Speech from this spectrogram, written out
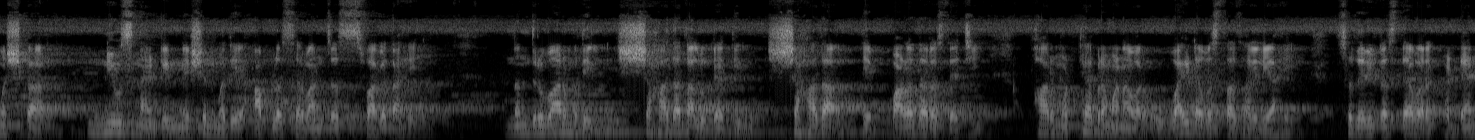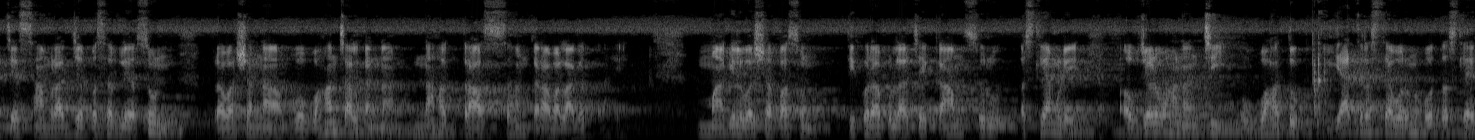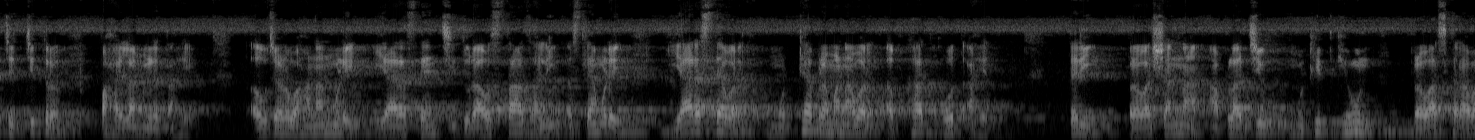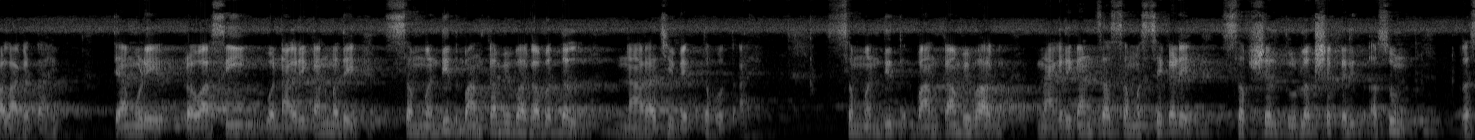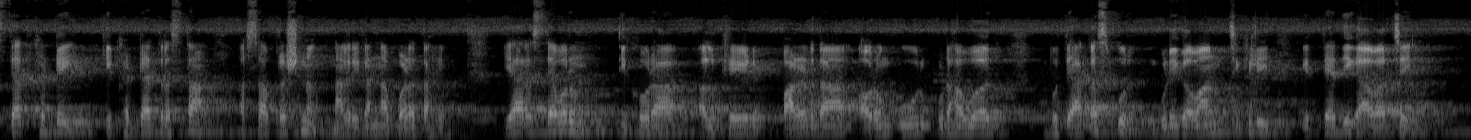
नमस्कार. News nineteen नेशनमध्ये आपलं सर्वांचं स्वागत आहे. नंदुरबारमधील शहादा तालुक्यातील शहादा ते पाळदा रस्त्याची फार मोठ्या प्रमाणावर वाईट अवस्था झालेली आहे. सदरील रस्त्यावर खड्ड्यांचे साम्राज्य पसरले असून प्रवाशांना व वाहन चालकांना नाहक त्रास सहन करावा लागत आहे. मागील वर्षापासून तिखोरा पुलाचे काम सुरू असल्यामुळे अवजड वाहनांची वाहतूक याच रस्त्यावरून होत असल्याचे चित्र पाहायला मिळत आहे. अवजड वाहनांमुळे या रस्त्यांची दुरावस्था झाली असल्यामुळे या रस्त्यावर मोठ्या प्रमाणावर अपघात होत आहेत. तरी प्रवाशांना आपला जीव मुठीत घेऊन प्रवास करावा लागत आहे. त्यामुळे प्रवासी व नागरिकांमध्ये संबंधित बांधकाम विभागाबद्दल नाराजी व्यक्त होत आहे. संबंधित बांधकाम विभाग नागरिकांचा समस्येकडे सपशेल दुर्लक्ष करीत असून रस्त्यात खड्डे की खड्ड्यात रस्ता असा प्रश्न नागरिकांना पडत आहे. या रस्त्यावरून तिखोरा अलखेड पारडदा औरंगपूर कुढावद भुत्याकसपूर गुडीगव्हाण चिखली इत्यादी गावाचे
